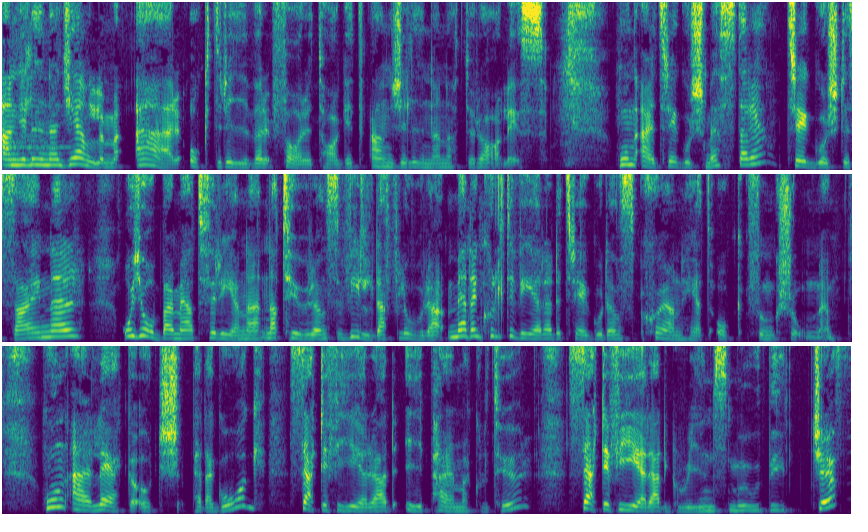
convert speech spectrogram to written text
Angelina Hjelm är och driver företaget Angelina Naturalis. Hon är trädgårdsmästare, trädgårdsdesigner och jobbar med att förena naturens vilda flora med den kultiverade trädgårdens skönhet och funktion. Hon är läkarörtspedagog, certifierad i permakultur, certifierad green smoothie chef,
